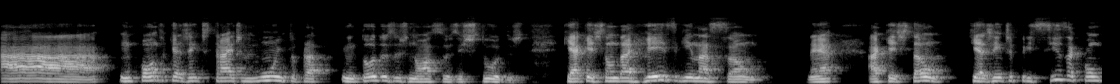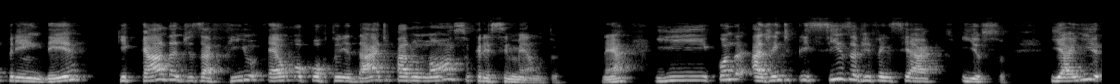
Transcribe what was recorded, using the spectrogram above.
a, um ponto que a gente traz muito para em todos os nossos estudos, que é a questão da resignação, né? A questão que a gente precisa compreender que cada desafio é uma oportunidade para o nosso crescimento, né? E quando a gente precisa vivenciar isso. E aí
